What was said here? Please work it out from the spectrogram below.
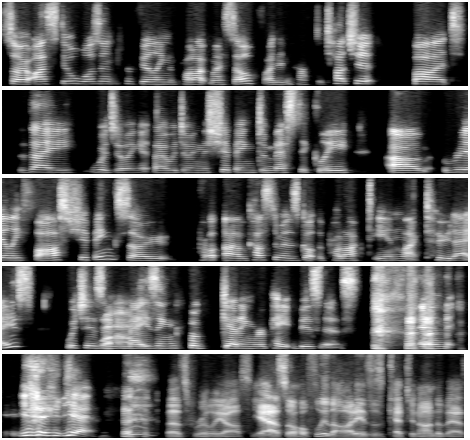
So I still wasn't fulfilling the product myself. I didn't have to touch it, but they were doing it. They were doing the shipping domestically um, really fast shipping. So uh, customers got the product in like two days which is wow. amazing for getting repeat business. and yeah. That's really awesome. Yeah. So hopefully the audience is catching on to that.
